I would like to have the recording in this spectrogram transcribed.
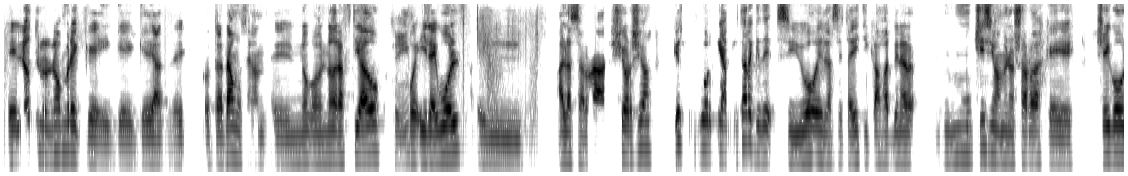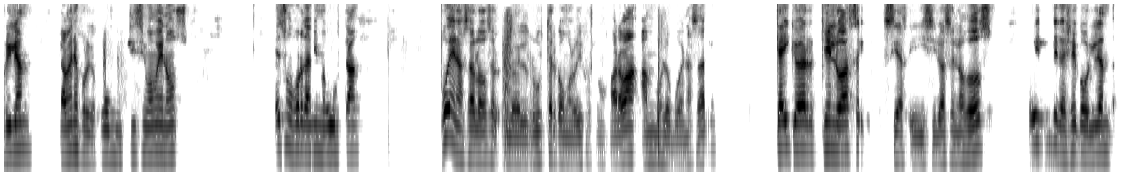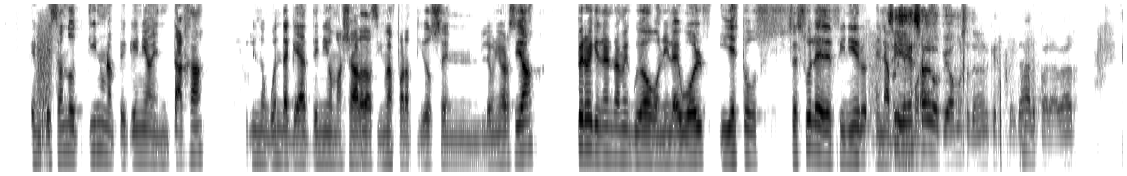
el otro nombre que, que, eh, contratamos eh, no, no drafteado fue Eli Wolf, el ala cerrada de Georgia, que es porque a pesar que si vos en las estadísticas va a tener muchísimas menos yardas que Jacob Brillant, también es porque jugó muchísimo menos. Es un jugador que a mí me gusta. Pueden hacerlo lo del rooster, como lo dijo John Harbaugh, ambos lo pueden hacer. Que hay que ver quién lo hace y si lo hacen los dos. Obviamente que Jacob Brillant, empezando, tiene una pequeña ventaja, teniendo en cuenta que ha tenido más yardas y más partidos en la universidad, pero hay que tener también cuidado con Eli Wolf y esto se suele definir en la Sí, es algo que vamos a tener que esperar para ver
